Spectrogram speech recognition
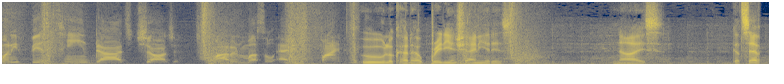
2015 Dodge Charger. Modern muscle at its finest. Ooh, look at how pretty and shiny it is. Nice. Got seven.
